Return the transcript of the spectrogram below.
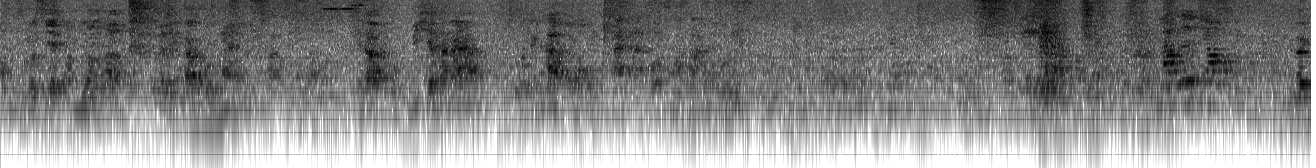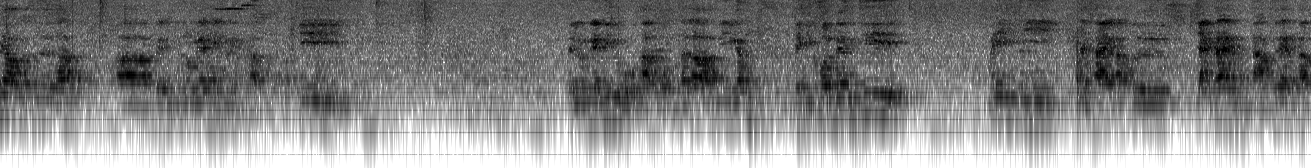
ผมสุรเชษฐ์คำยองครับ สวัสดีครับผมนายวิชาศิลป์ครับสวัสดีครับผมวิเชียรธนาสวัสดีครับผมนายธนาพลสามคนโอเค เราเรื่องย่อเรื่องย่อก็คือครับเอ่อเป็นโรงเรียนแห่งหนึ่งครับ ที่ เป็นโรงเรียนที่อยู่ครับผม แล้วก็มีกับเด็กอีกคนหนึ่งที่ไม่มีจะใช้ครับคืออยากได้เหมือนตามเพื่อนครับ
